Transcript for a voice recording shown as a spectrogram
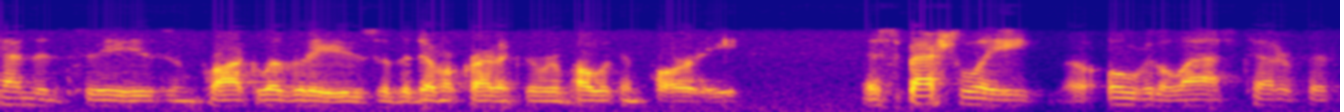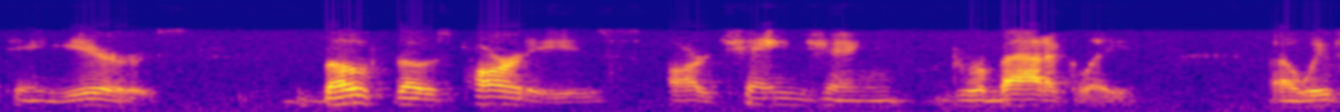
tendencies and proclivities of the Democratic and Republican Party, especially uh, over the last 10 or 15 years. Both those parties are changing dramatically. Uh, we've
